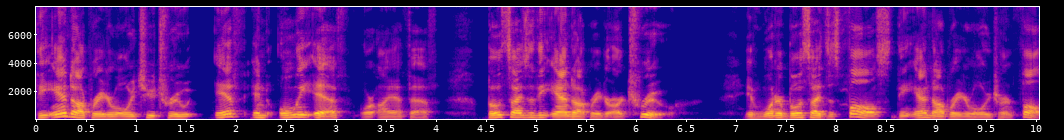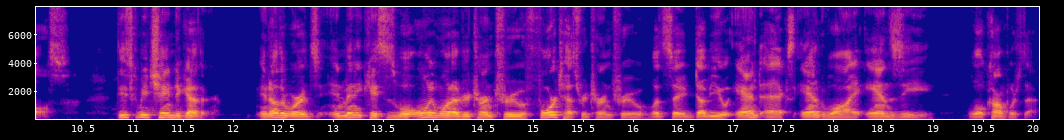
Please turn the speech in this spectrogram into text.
The AND operator will return true if and only if, or IFF, both sides of the AND operator are true. If one or both sides is false, the AND operator will return false. These can be chained together. In other words, in many cases, we'll only want to return true if four tests return true. Let's say W and X and Y and Z will accomplish that.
